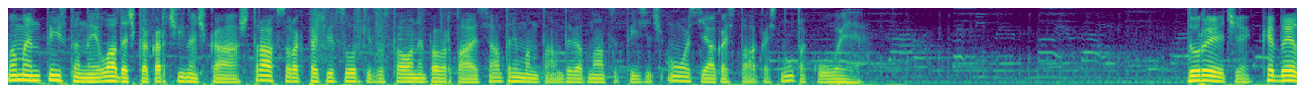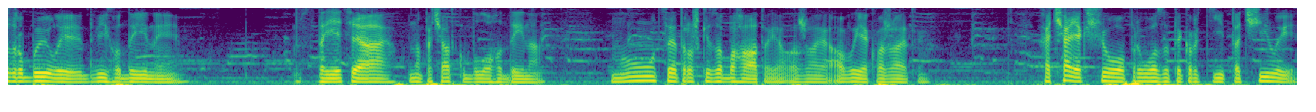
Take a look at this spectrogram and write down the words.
Момент істини, ладочка, карчиночка, штраф 45%, застава не повертається, отриман там 19 тисяч. Ось якось такось, ну такое. До речі, КД зробили 2 години. Здається, на початку було година. Ну, це трошки забагато, я вважаю. А ви як вважаєте? Хоча, якщо привозити круті тачіли,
